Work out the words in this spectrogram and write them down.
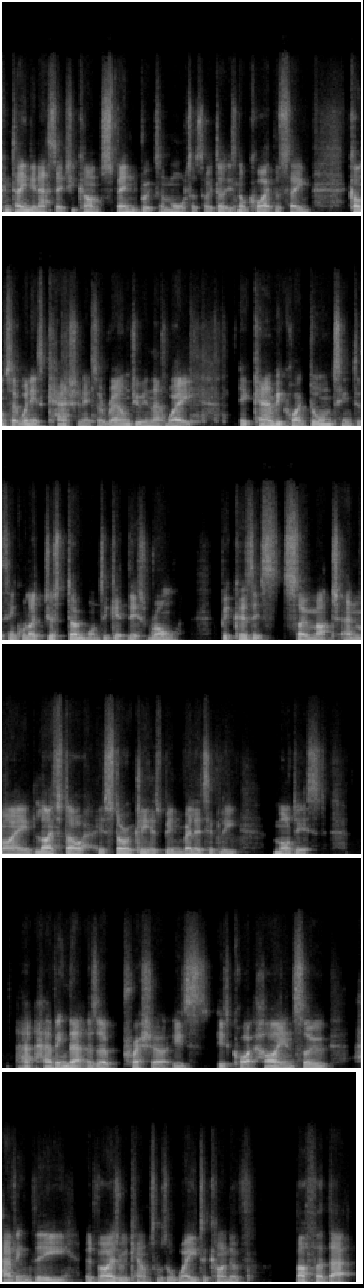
contained in assets, you can't spend bricks and mortar. So it it's not quite the same concept. When it's cash and it's around you in that way, it can be quite daunting to think, well, I just don't want to get this wrong because it's so much. And my lifestyle historically has been relatively modest. having that as a pressure is is quite high. And so having the advisory councils a way to kind of buffer that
